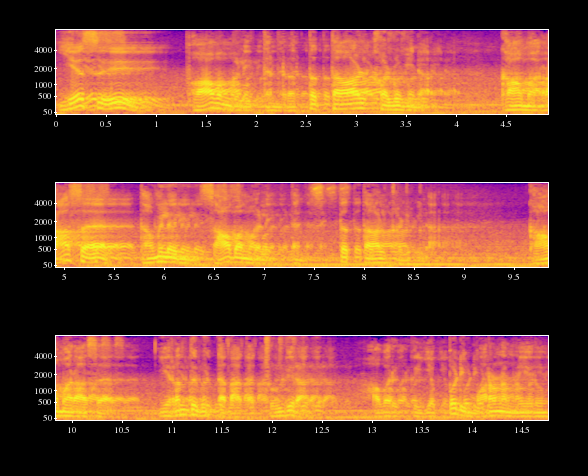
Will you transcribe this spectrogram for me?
இயேசு பாவங்களை தன் இரத்தத்தால் கழுவினார். காமராசர் தமிழரின் சாபங்களை தன் சித்தத்தால் கழுவினார். காமராசர் இறந்து விட்டதாக சொல்கிறார்கள் அவருக்கு எப்படி மரணம் நேரும்?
